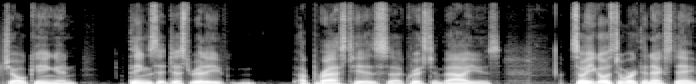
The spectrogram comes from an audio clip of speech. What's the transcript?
joking and things that just really oppressed his uh, Christian values. So he goes to work the next day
